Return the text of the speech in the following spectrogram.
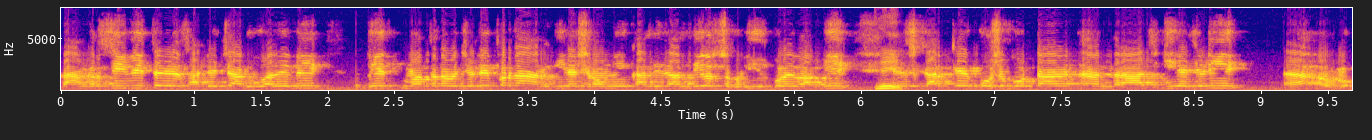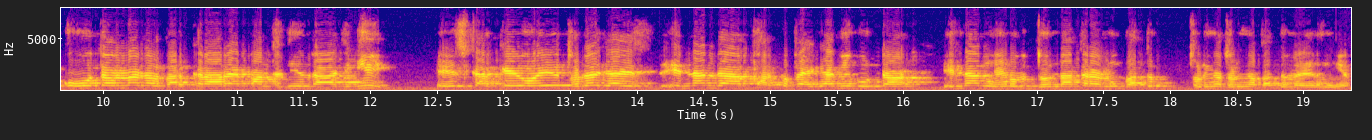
ਕਾਂਗਰਸੀ ਵੀ ਤੇ ਸਾਡੇ ਝਾੜੂ ਵਾਲੇ ਵੀ ਵੀ ਮਤਲਬ ਜਿਹੜੀ ਪ੍ਰਧਾਨਗੀ ਹੈ ਸ਼੍ਰੋਮਣੀ ਅਕਾਲੀ ਦਲ ਦੀ ਉਹ ਸੁਖਬੀਰ ਕੋਲੇ ਵਾਗੀ। ਇਸ ਕਰਕੇ ਕੁਝ ਵੋਟਾਂ ਨਾਰਾਜ਼ਗੀ ਹੈ ਜਿਹੜੀ ਉਹ ਤਾਂ ਉਹਨਾਂ ਨਾਲ ਬਰਕਰਾਰ ਹੈ ਪੰਥ ਦੀ ਨਾਰਾਜ਼ਗੀ। ਇਸ ਕਰਕੇ ਉਹ ਇਹ ਥੋੜਾ ਜਿਹਾ ਇਹਨਾਂ ਦਾ ਫ਼ਰਕ ਪੈ ਗਿਆ ਵੀ ਵੋਟਾਂ ਇਹਨਾਂ ਨੂੰ ਹੁਣ ਦੋਨਾਂ ਤਰ੍ਹਾਂ ਨੂੰ ਵੱਧ ਥੋੜੀਆਂ ਥੋੜੀਆਂ ਵੱਧ ਮਿਲਣਗੀਆਂ।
